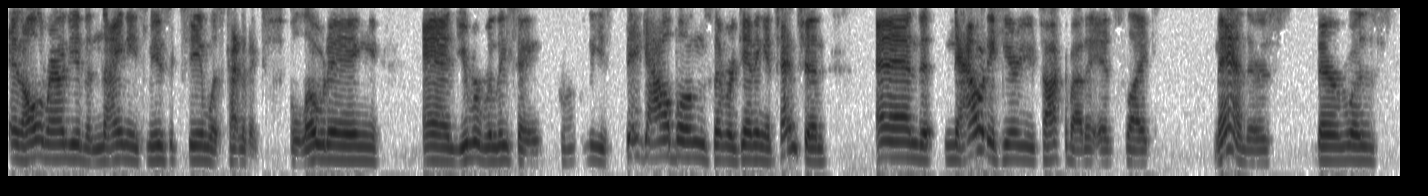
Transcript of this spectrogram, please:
and all around you the 90s music scene was kind of exploding and you were releasing these big albums that were getting attention. And now to hear you talk about it it's like man there's there was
